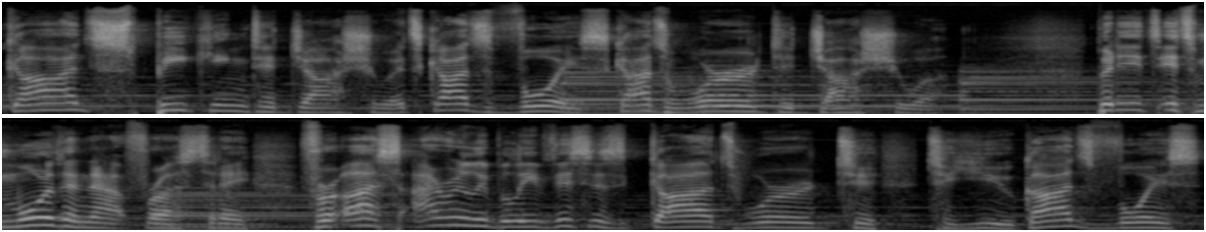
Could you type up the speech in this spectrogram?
God speaking to Joshua. It's God's voice, God's word to Joshua. But it's, it's more than that for us today. For us, I really believe this is God's word to, to you, God's voice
